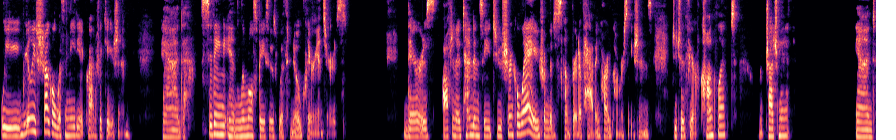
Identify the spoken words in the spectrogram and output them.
we really struggle with immediate gratification and sitting in liminal spaces with no clear answers there's often a tendency to shrink away from the discomfort of having hard conversations due to the fear of conflict or judgment. And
